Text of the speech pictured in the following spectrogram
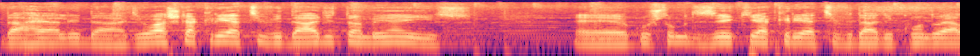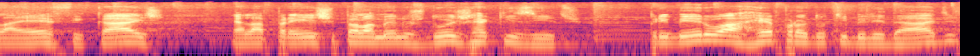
da realidade. Eu acho que a criatividade também é isso. É, eu costumo dizer que a criatividade, quando ela é eficaz, ela preenche pelo menos dois requisitos. Primeiro, a reprodutibilidade,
